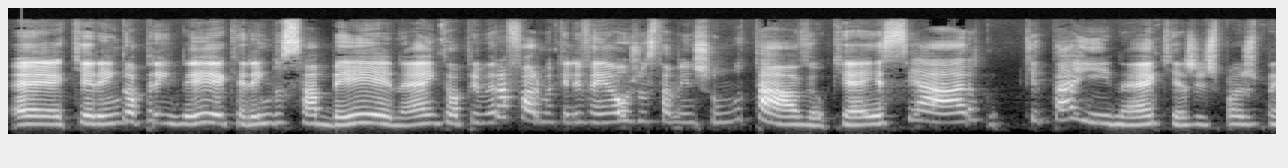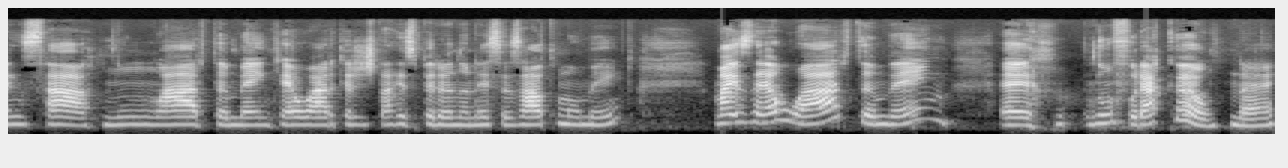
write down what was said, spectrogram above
é, querendo aprender, querendo saber, né? Então a primeira forma que ele vem é justamente o mutável, que é esse ar que tá aí, né? Que a gente pode pensar num ar também, que é o ar que a gente está respirando nesse exato momento, mas é o ar também é, num furacão, né?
